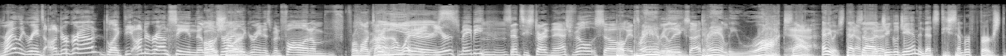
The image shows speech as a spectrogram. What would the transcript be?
Riley Green's underground, like the underground scene that Oh, loves sure. Riley Green, has been following him f- For a long I time. don't know what eight years. years maybe since he started in Nashville. So But it's gonna really exciting. Brantley rocks Yeah. out. Anyways, that's Gonna uh. Jingle Jam, and that's December 1st.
